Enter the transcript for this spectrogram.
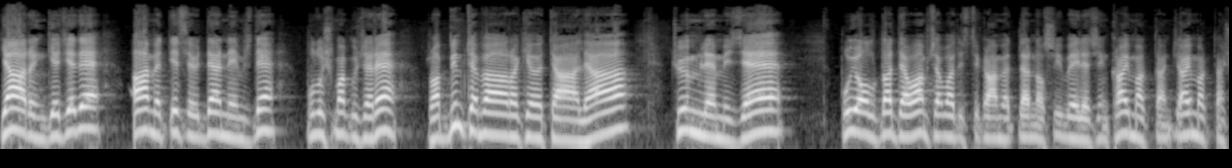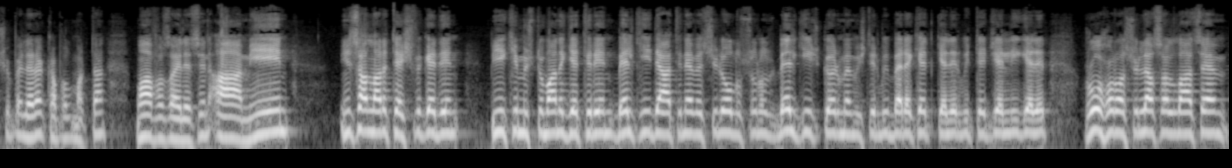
Yarın gecede Ahmet Yesevi Derneğimizde buluşmak üzere Rabbim Tebareke ve Teala cümlemize bu yolda devam sebat istikametler nasip eylesin. Kaymaktan, caymaktan, şüphelere kapılmaktan muhafaza eylesin. Amin. İnsanları teşvik edin. Bir iki Müslümanı getirin. Belki hidayetine vesile olursunuz. Belki hiç görmemiştir. Bir bereket gelir, bir tecelli gelir. Ruhu Resulullah sallallahu aleyhi ve sellem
